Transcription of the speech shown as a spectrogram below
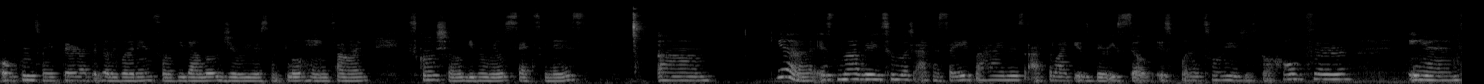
opens right there at the belly button. So if you got a little jewelry or some little hang time, it's going to show, giving real sexiness. Um, yeah, it's not really too much I can say behind this. I feel like it's very self-explanatory. It's just a halter and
